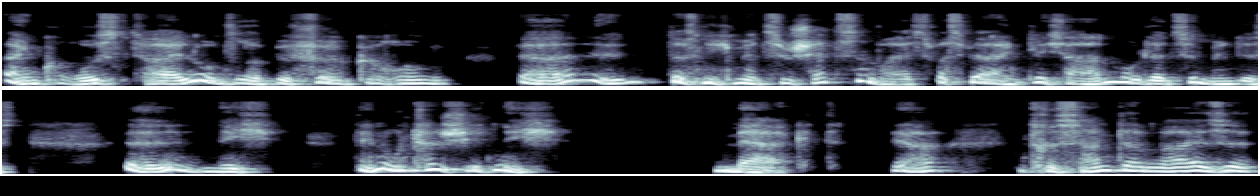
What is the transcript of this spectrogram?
ein Großteil unserer Bevölkerung äh, das nicht mehr zu schätzen weiß, was wir eigentlich haben, oder zumindest äh, nicht den Unterschied nicht merkt. Ja, interessanterweise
